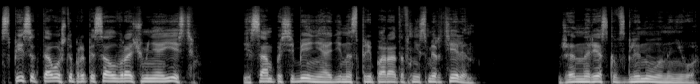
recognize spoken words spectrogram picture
Список того, что прописал врач, у меня есть, и сам по себе ни один из препаратов не смертелен. Дженна резко взглянула на него.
